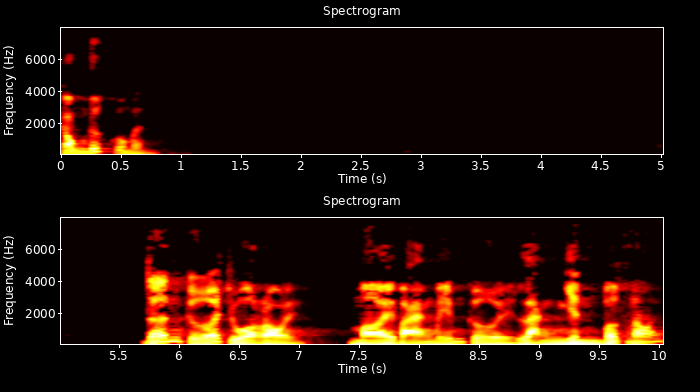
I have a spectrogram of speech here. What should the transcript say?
công đức của mình. Đến cửa chùa rồi Mời bạn mỉm cười Lặng nhìn bớt nói.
